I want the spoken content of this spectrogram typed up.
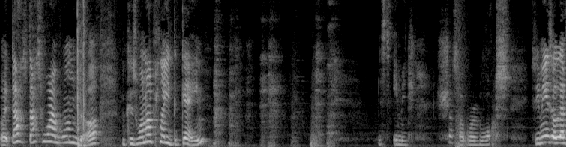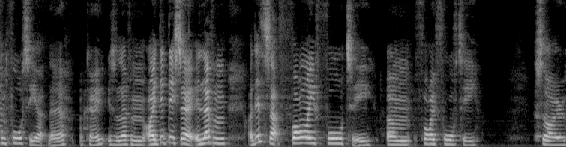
like that's that's why I wonder because when I played the game, this image. Shut up, Roblox. See, me it's 1140 out there. Okay, it's 11. I did this at 11. I did this at 540. Um, 540. So,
